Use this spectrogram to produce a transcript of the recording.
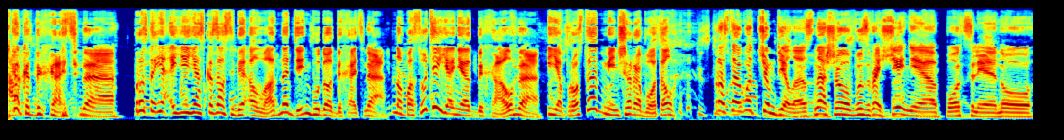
Как отдыхать. Да. Просто я, я, я сказал себе, а ладно, день буду отдыхать. Да. Но по сути я не отдыхал. Да. И я просто меньше работал. Просто вот в чем дело. С нашего возвращения после, ну,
